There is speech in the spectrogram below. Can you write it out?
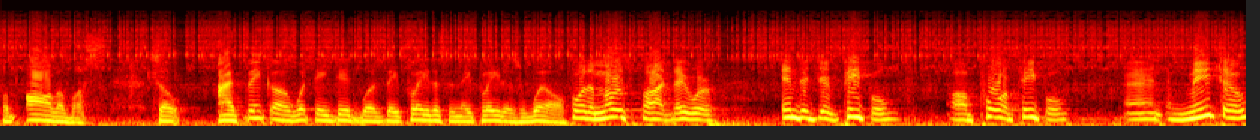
from all of us. So I think uh, what they did was they played us and they played us well. For the most part, they were indigent people or poor people, and me too.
